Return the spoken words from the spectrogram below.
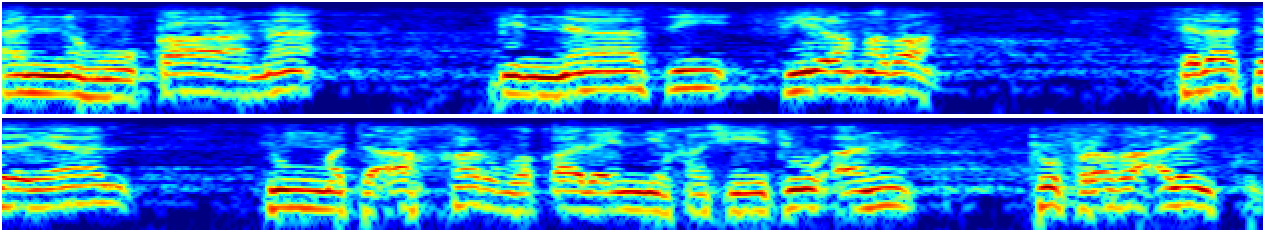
أنه قام بالناس في رمضان. ثلاث ليال ثم تأخر وقال إني خشيت أن تفرض عليكم.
